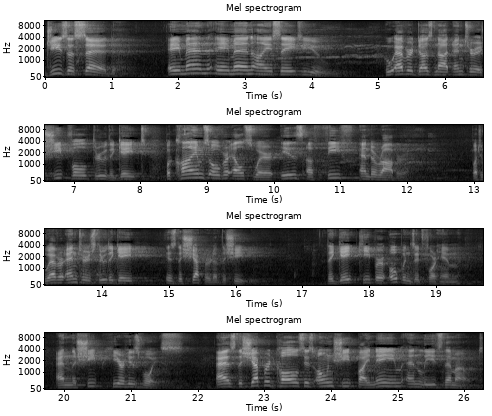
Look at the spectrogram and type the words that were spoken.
Jesus said, Amen, amen, I say to you. Whoever does not enter a sheepfold through the gate, but climbs over elsewhere, is a thief and a robber. But whoever enters through the gate is the shepherd of the sheep. The gatekeeper opens it for him, and the sheep hear his voice, as the shepherd calls his own sheep by name and leads them out.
